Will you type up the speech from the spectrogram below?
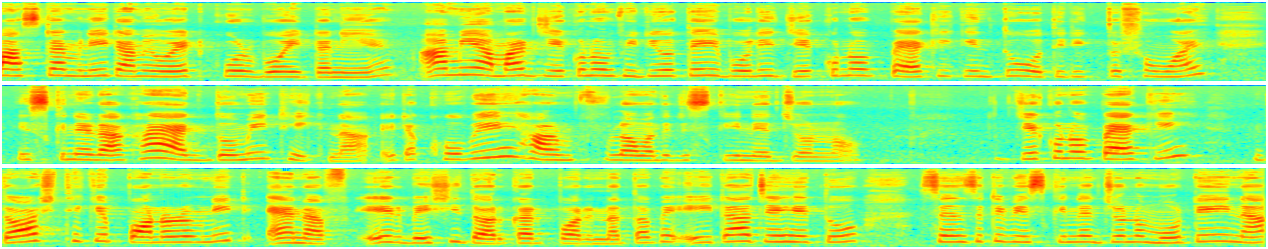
পাঁচটা মিনিট আমি ওয়েট করব এটা নিয়ে। আমি আমার যে কোনো ভিডিওতেই বলি যে কোনো প্যাকই কিন্তু অতিরিক্ত সময় স্কিনে রাখা একদমই ঠিক না। এটা খুবই হার্মফুল আমাদের স্কিনের জন্য। যে কোনো প্যাকই দশ থেকে পনেরো মিনিট অ্যানাফ এর বেশি দরকার পড়ে না। তবে এইটা যেহেতু সেন্সিটিভ স্কিনের জন্য মোটেই না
